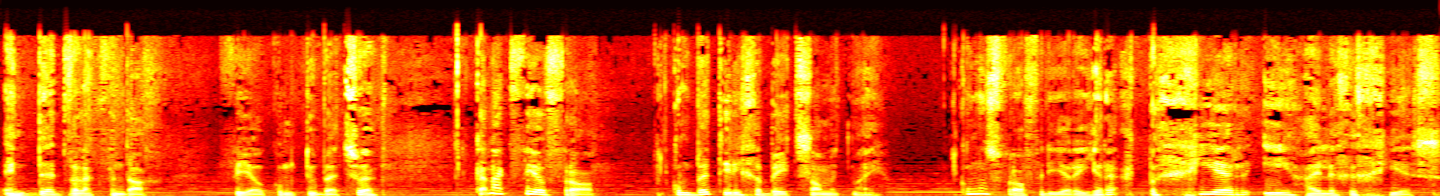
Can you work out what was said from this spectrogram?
En dit wil ek vandag vir jou kom toebid. So, kan ek vir jou vra, kom bid hierdie gebed saam met my. Kom ons vra vir die Here, Here, ek begeer u Heilige Gees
